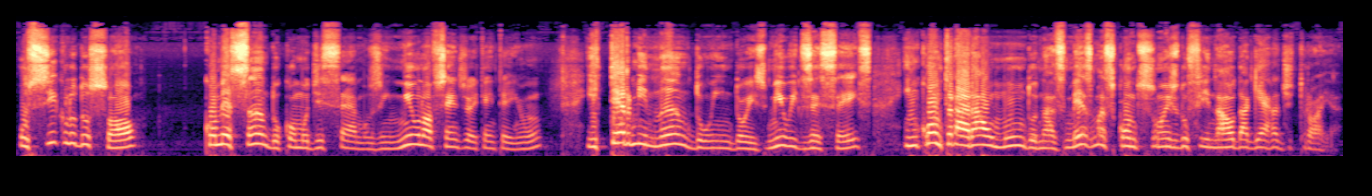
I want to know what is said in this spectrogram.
O ciclo do Sol começando, como dissemos, em 1981 e terminando em 2016, encontrará o mundo nas mesmas condições do final da Guerra de Troia.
